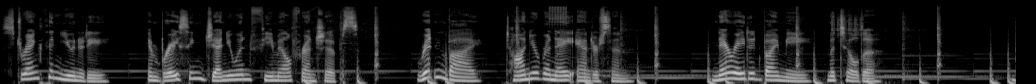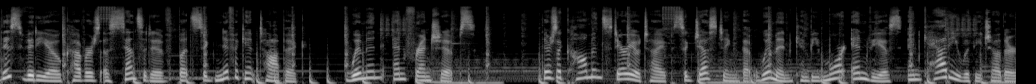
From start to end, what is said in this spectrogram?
Strength and Unity Embracing Genuine Female Friendships. Written by Tonya Renee Anderson. Narrated by me, Matilda. This video covers a sensitive but significant topic women and friendships. There's a common stereotype suggesting that women can be more envious and catty with each other,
